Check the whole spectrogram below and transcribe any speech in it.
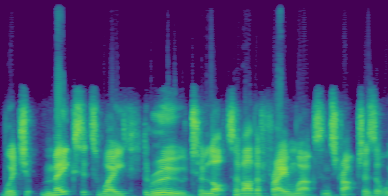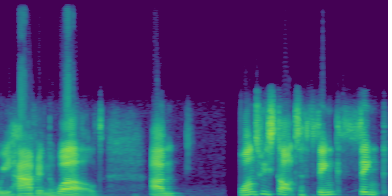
which makes its way through to lots of other frameworks and structures that we have in the world um, once we start to think think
